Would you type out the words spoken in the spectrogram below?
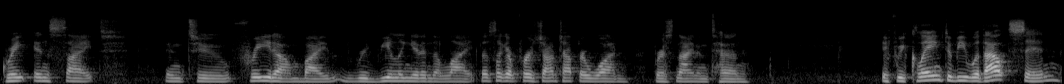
great insight into freedom by revealing it in the light. Let's look at 1 John chapter 1, verse 9 and 10. If we claim to be without sin,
